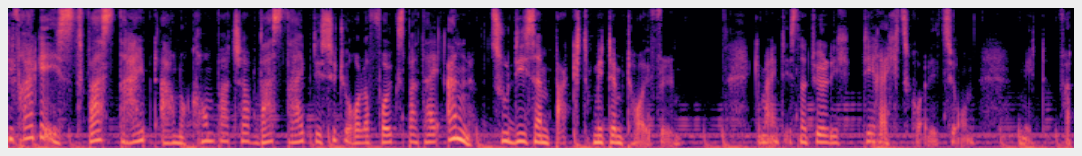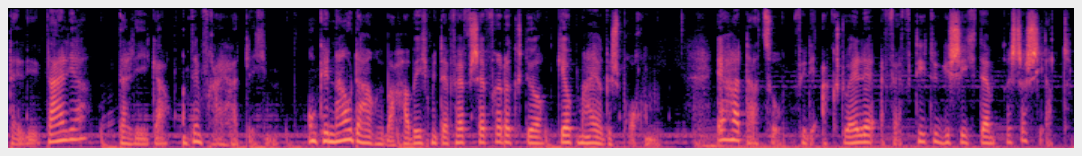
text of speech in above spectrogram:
Die Frage ist, was treibt Arno Kompatscher, was treibt die Südtiroler Volkspartei an zu diesem Pakt mit dem Teufel? Gemeint ist natürlich die Rechtskoalition mit Fratelli d'Italia, der Lega und den Freiheitlichen. Und genau darüber habe ich mit der FF-Chefredakteur Georg Mayer gesprochen. Er hat dazu für die aktuelle FF-Titelgeschichte recherchiert.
